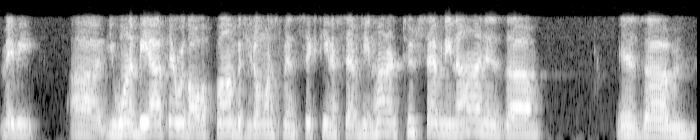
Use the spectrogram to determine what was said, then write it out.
maybe uh, you want to be out there with all the fun, but you don't want to spend sixteen or seventeen hundred. Two seventy nine is uh, is um,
